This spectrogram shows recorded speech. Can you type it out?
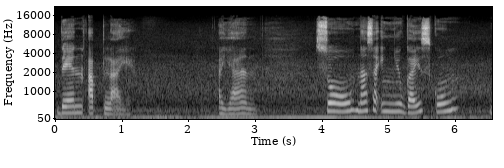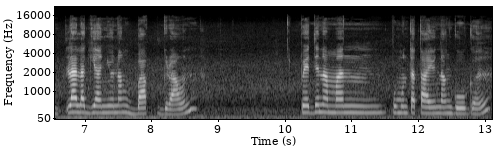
Then, apply. Ayan. So, nasa inyo guys kung lalagyan nyo ng background. Pwede naman pumunta tayo ng Google.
